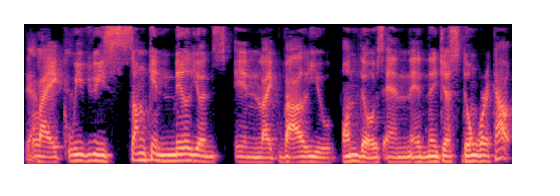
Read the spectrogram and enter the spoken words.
Yeah. Like we've, we sunk in millions in like value on those and, and they just don't work out.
